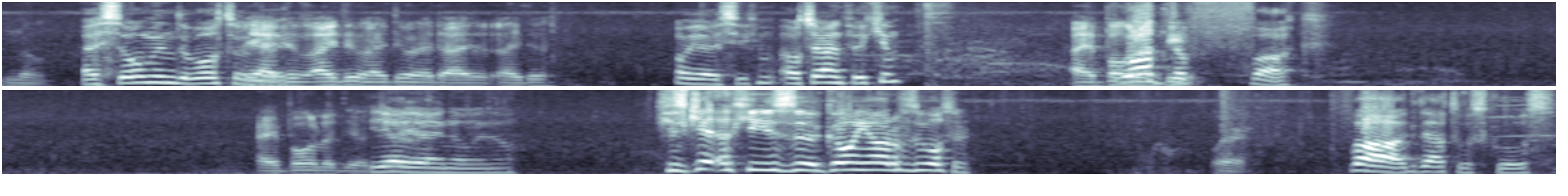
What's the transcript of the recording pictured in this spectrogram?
No. I saw him in the water. yeah, I do. I do. I do. I do. I do. Oh yeah, I see him. I'll try and pick him. I bowled what you. the fuck? I bowled you. Yeah, yeah, I know, I know. He's get, he's uh, going out of the water. Where? Fuck, that was close.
